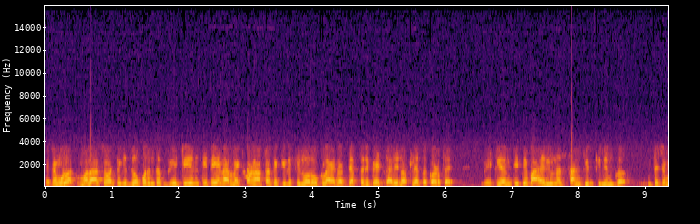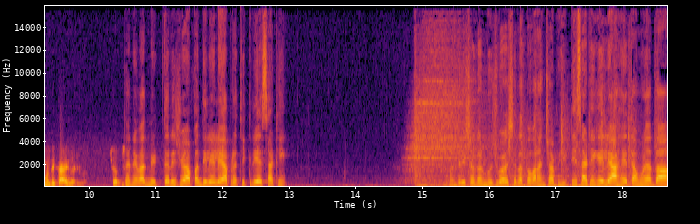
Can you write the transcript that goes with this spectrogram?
त्याच्यामुळं मला असं वाटतं की जोपर्यंत भेटीअंती ते येणार नाही कारण आता ते तिथे सिल्वर रोखला आहे अद्याप तरी भेट झाली नसल्याचं कळतंय. भेटीअंती ते बाहेर येऊनच सांगतील की नेमकं त्याच्यामध्ये काय घडलं. धन्यवाद मिटकरीजी आपण दिलेल्या या प्रतिक्रियेसाठी. मंत्री छगन भुजबळ शरद पवारांच्या भेटीसाठी गेले आहेत. त्यामुळे आता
